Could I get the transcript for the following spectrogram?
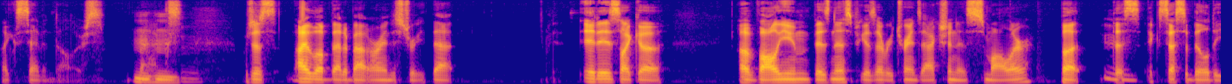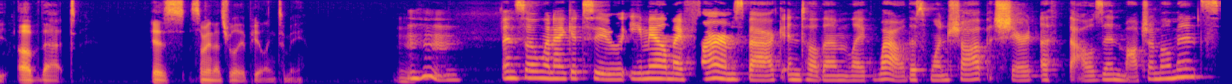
like $7 max Mhm. which is I love that about our industry that it is like a a volume business because every transaction is smaller, but this accessibility of that is something that's really appealing to me. hmm And so when I get to email my farms back and tell them, like, wow, this one shop shared a thousand matcha moments,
